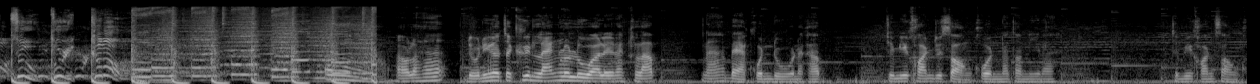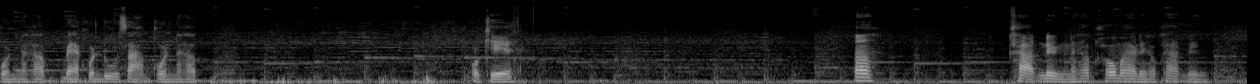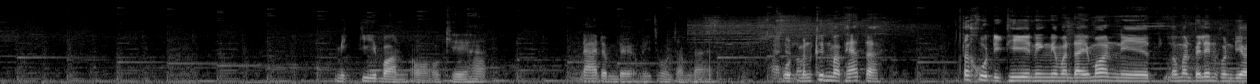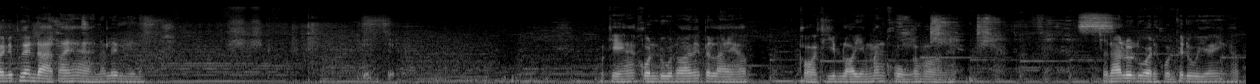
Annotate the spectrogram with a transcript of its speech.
One, two, three, come on. เออเอาละฮะ เดี๋ยววนนี้เราจะขึ้นแรงรัวๆเลยนะครับ นะ แบกคนดูนะครับ จะมีคอนอยู่ 2 คนนะตอนนี้นะ จะมีคอน 2 คนนะครับ แบกคนดู 3 คนนะครับ โอเค อะ ขาดหนึ่งนะครับ เข้ามาเลยครับขาดหนึ่ง มิกกี้บอลอ๋อโอเคฮะ หน้าเดิมๆนี่ที่ผมจำได้ ขุดมันขึ้นมาแพทอะถ้าขุดอีกทีนึงเนี่ยมันไดมอนด์นี่แล้วมันไปเล่นคนเดียวนี่เพื่อนด่าตายห่านะเล่นนี้นะโอเคฮะ คนดูน้อยไม่เป็นไรครับ ขอทีมเรายังมั่นคงก็พอนะชนะรัวๆแต่คนก็ดูเยอะเองครับ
